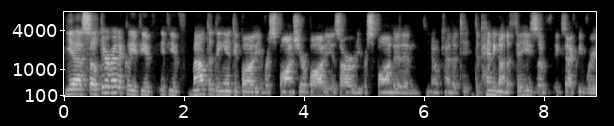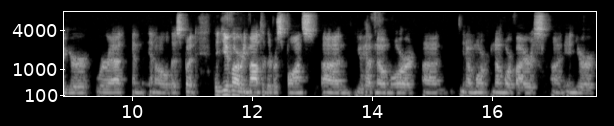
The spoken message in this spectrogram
Yeah, so theoretically, if you've if you've mounted the antibody response, your body has already responded, and you know, kind of t- depending on the phase of exactly where you're we're at and in all of this, but that you've already mounted the response, um, you have no more, um, you know, more no more virus uh, in your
